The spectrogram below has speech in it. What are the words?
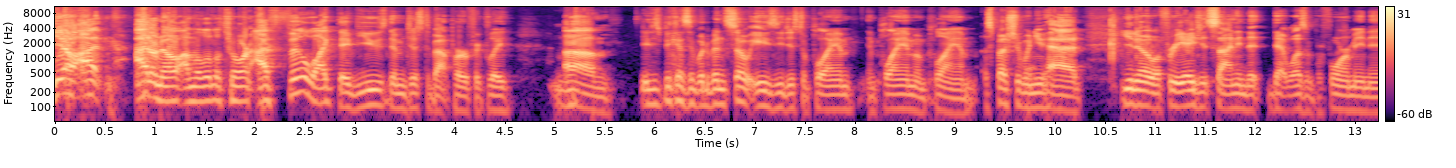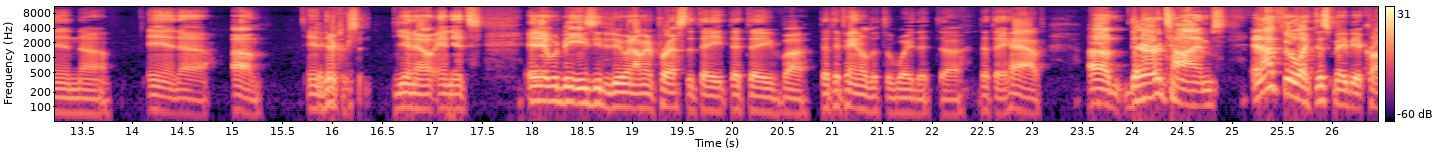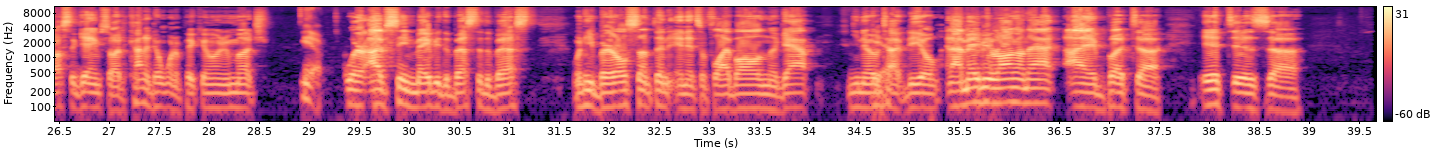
You know, I I don't know. I'm a little torn. I feel like they've used him just about perfectly. Mhm. Um, it is because it would have been so easy just to play him and play him and play him, especially when you had, you know, a free agent signing that that wasn't performing in uh, in uh, um, in Dickerson. Dickerson. You know, and it's and it would be easy to do, and I'm impressed that they that they've uh, that they've handled it the way that uh, that they have. Um, there are times, and I feel like this may be across the game, so I kind of don't want to pick on him much. Yeah. where I've seen maybe the best of the best when he barrels something and it's a fly ball in the gap, you know, Yeah. type deal. And I may be wrong on that. I but uh, it is. Uh,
